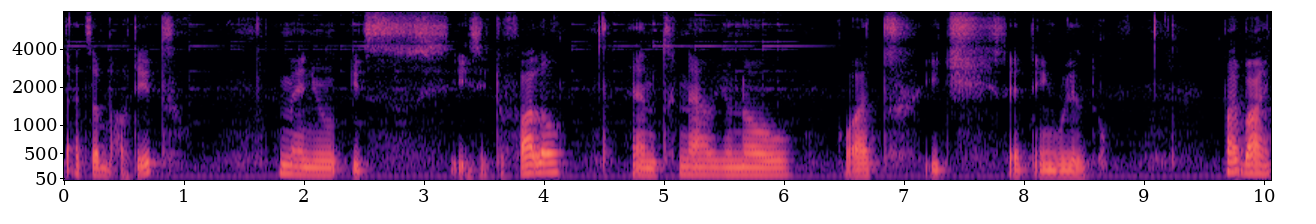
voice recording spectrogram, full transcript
that's about it. Menu it's easy to follow and now you know what each setting will do. Bye bye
